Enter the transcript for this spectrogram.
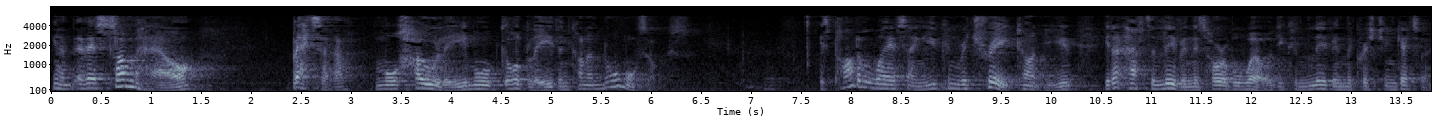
You know, they're somehow better, more holy, more godly than kind of normal socks. It's part of a way of saying you can retreat, can't you? you? You don't have to live in this horrible world. You can live in the Christian ghetto.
